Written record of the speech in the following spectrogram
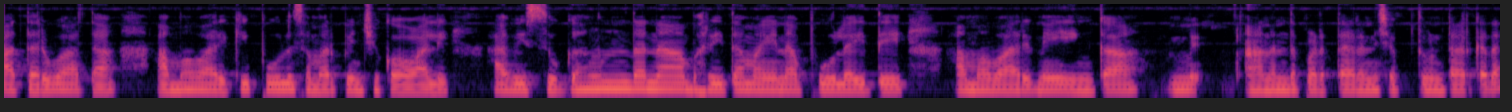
ఆ తరువాత అమ్మవారికి పూలు సమర్పించుకోవాలి. అవి సుగంధన భరితమైన పూలైతే అమ్మవారిని ఇంకా ఆనందపడతారని చెప్తూ ఉంటారు కదా.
